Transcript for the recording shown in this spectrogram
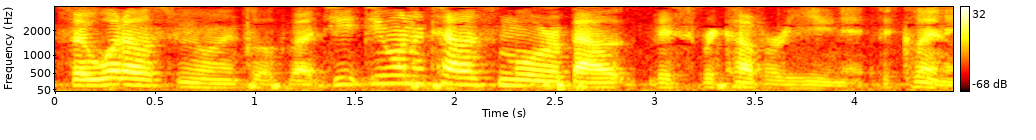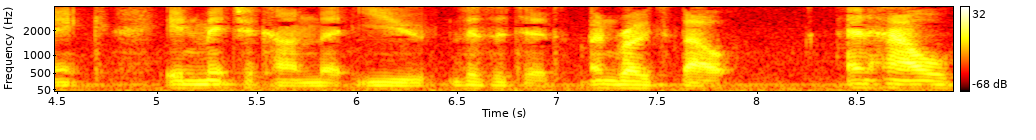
so what else do we want to talk about? Do you, do you want to tell us more about this recovery unit the clinic in Michoacan that you visited and wrote about and how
